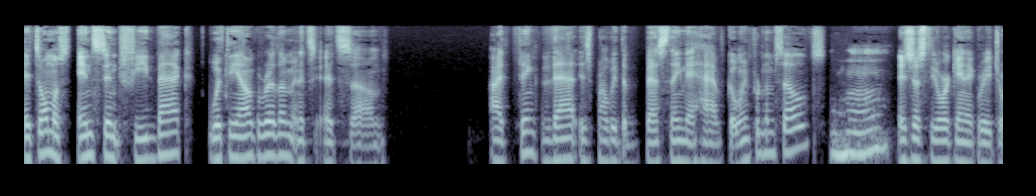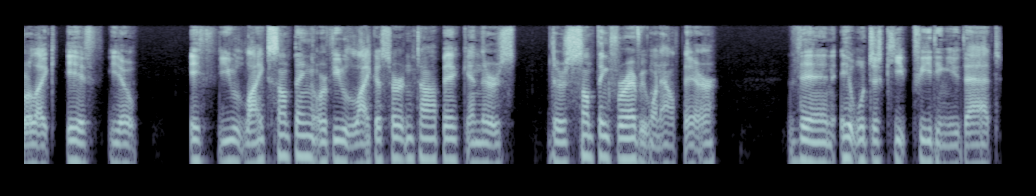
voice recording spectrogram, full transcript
it's almost instant feedback with the algorithm, and it's it's um I think that is probably the best thing they have going for themselves. Mm-hmm. It's just the organic reach, or like if you know if you like something or if you like a certain topic, and there's there's something for everyone out there then it will just keep feeding you that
